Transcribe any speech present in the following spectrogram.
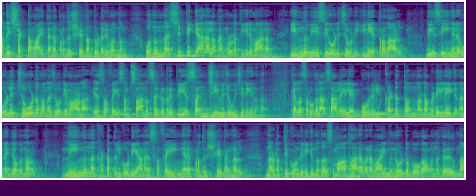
അതിശക്തമായി തന്നെ പ്രതിഷേധം തുടരുമെന്നും ഒന്നും നശിപ്പിക്കാനല്ല തങ്ങളുടെ തീരുമാനം. ഇന്ന് വി സി ഒളിച്ചോടി. ഇനി എത്ര നാൾ വി സി ഇങ്ങനെ ഒളിച്ചോടുമെന്ന ചോദ്യമാണ് എസ് എഫ് ഐ സംസ്ഥാന സെക്രട്ടറി പി എസ് സഞ്ജീവ് ചോദിച്ചിരിക്കുന്നത്. കേരള സർവകലാശാലയിലെ പോരിൽ കടുത്ത നടപടിയിലേക്ക് തന്നെ ഗവർണർ നീങ്ങുന്ന ഘട്ടത്തിൽ കൂടിയാണ് എസ് എഫ് ഐ ഇങ്ങനെ പ്രതിഷേധങ്ങൾ നടത്തിക്കൊണ്ടിരിക്കുന്നത്. സമാധാനപരമായി മുന്നോട്ട് പോകാമെന്ന് കരുതുന്ന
